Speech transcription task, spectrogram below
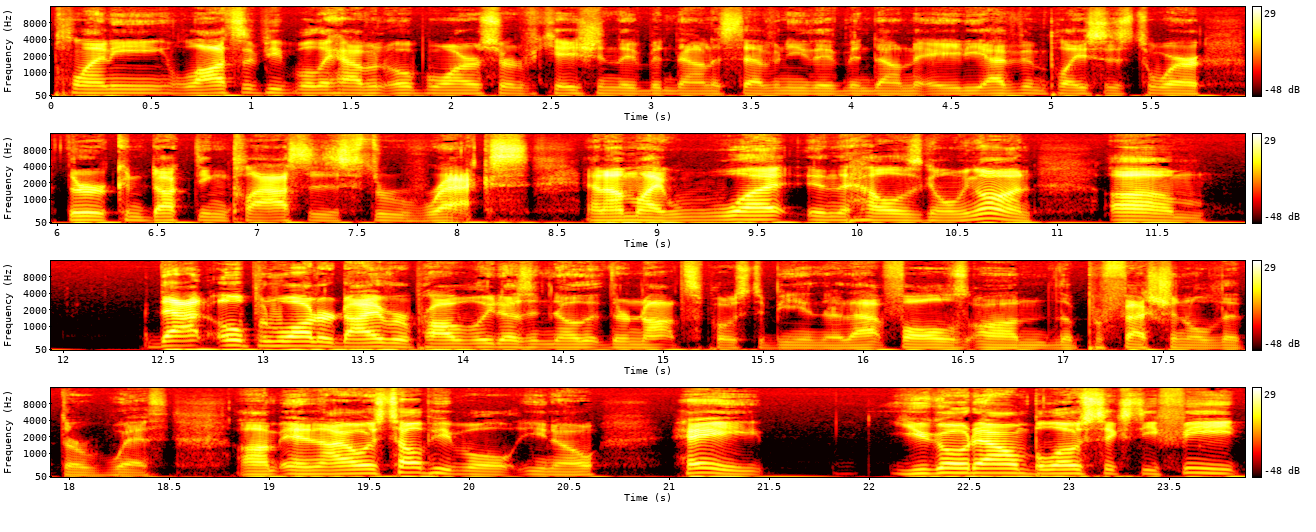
plenty, lots of people they have an open water certification. They've been down to 70, they've been down to 80. I've been places to where they're conducting classes through wrecks, and I'm like, what in the hell is going on? Um, that open water diver probably doesn't know that they're not supposed to be in there. That falls on the professional that they're with. Um, and I always tell people, you know, hey, you go down below 60 feet,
